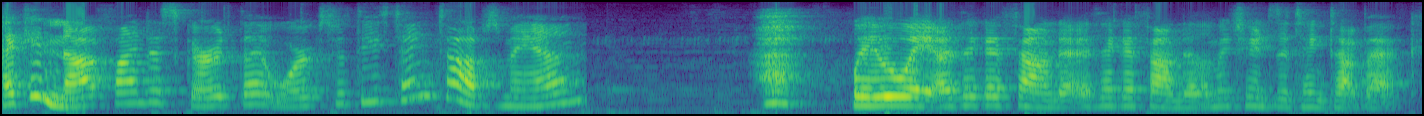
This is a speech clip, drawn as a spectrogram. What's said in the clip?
I cannot find a skirt that works with these tank tops, man. wait, wait, wait, I think I found it. I think I found it. Let me change the tank top back.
